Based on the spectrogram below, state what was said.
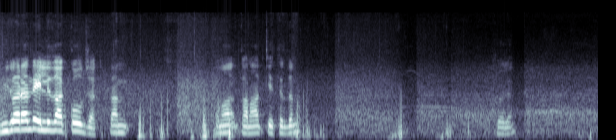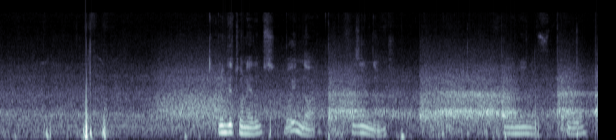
Video herhalde 50 dakika olacak. Ben Ona kanaat getirdim. Şöyle. İndir Tony Adams. Bu oyunda var. Biz indirmiş. Tamam iniyoruz. Şöyle.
